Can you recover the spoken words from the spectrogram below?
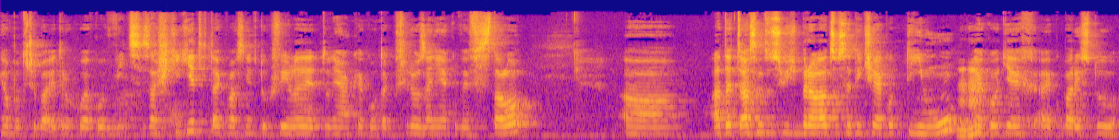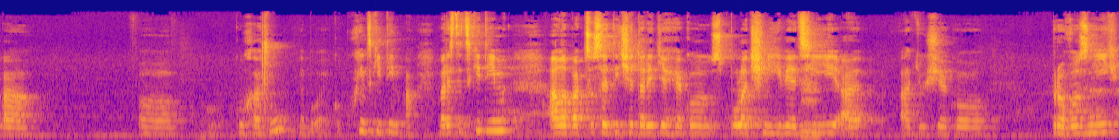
jeho potřeba i trochu jako víc zaštítit, tak vlastně v tu chvíli to nějak jako tak přirozeně jako vyvstalo. Uh, a teď já jsem to spíš brala, co se týče jako týmů, mm-hmm. jako těch jako baristů a o, kuchařů, nebo jako kuchyňský tým a baristický tým, ale pak co se týče tady těch jako společných věcí, mm. a, ať už jako provozních,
